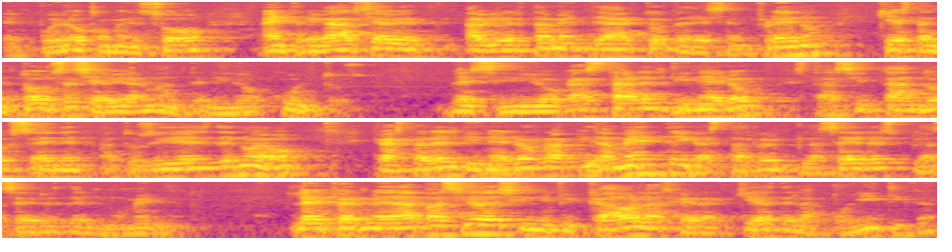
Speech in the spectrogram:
El pueblo comenzó a entregarse abiertamente a actos de desenfreno que hasta entonces se habían mantenido ocultos. Decidió gastar el dinero, está citando a Tucídides de nuevo, gastar el dinero rápidamente y gastarlo en placeres, placeres del momento. La enfermedad vació de significado las jerarquías de la política,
